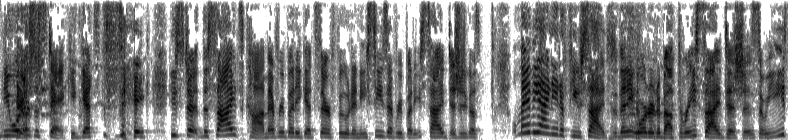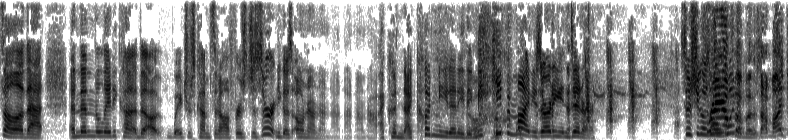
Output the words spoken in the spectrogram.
He orders a steak. He gets the steak. He start. The sides come. Everybody gets their food, and he sees everybody's side dishes. He goes, "Well, maybe I need a few sides." So then he ordered about three side dishes. So he eats all of that, and then the lady, the uh, waitress comes and offers dessert. And he goes, "Oh no, no, no, no, no, no! I couldn't. I couldn't eat anything. Keep in mind, he's already eaten dinner." So she goes, Three well, of wouldn't- them is on my count.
